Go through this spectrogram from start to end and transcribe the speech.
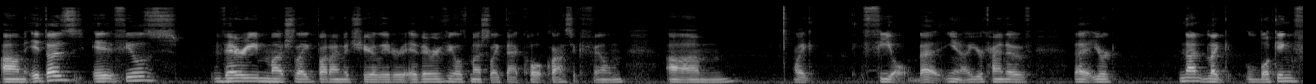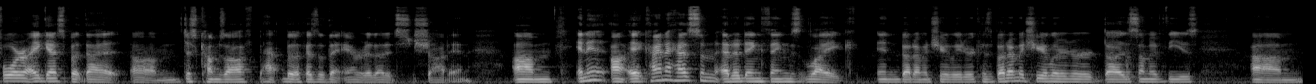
um, it does. It feels very much like "But I'm a Cheerleader." It very feels much like that cult classic film, um, like feel that you know you're kind of that you're not like looking for, I guess, but that um, just comes off because of the era that it's shot in. Um, and it uh, it kind of has some editing things like in But I'm a Cheerleader because But I'm a Cheerleader does some of these, um,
